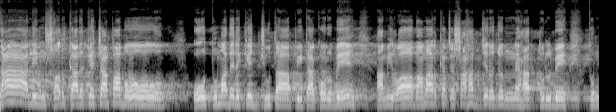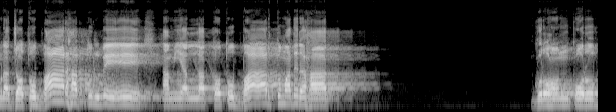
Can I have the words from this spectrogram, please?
জালিম সরকারকে চাপাবো, ও তোমাদেরকে জুতা পিটা করবে, আমি রব আমার কাছে সাহায্যের জন্য হাত তুলবে, তোমরা যতবার হাত তুলবে, আমি আল্লাহ ততবার তোমাদের হাত গ্রহণ করব।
